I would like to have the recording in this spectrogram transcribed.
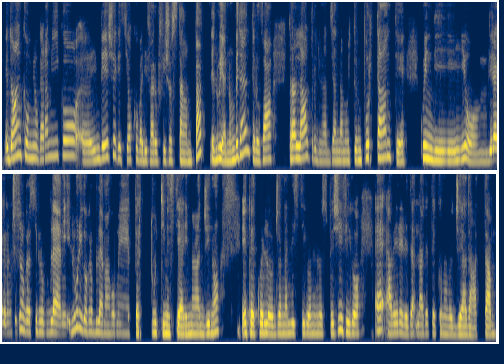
Ed ho anche un mio caro amico eh, invece che si occupa di fare ufficio stampa e lui è non vedente, lo fa tra l'altro di un'azienda molto importante, quindi io direi che non ci sono grossi problemi. L'unico problema, come per tutti i mestieri, immagino, e per quello giornalistico nello specifico, è avere le, la tecnologia adatta,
